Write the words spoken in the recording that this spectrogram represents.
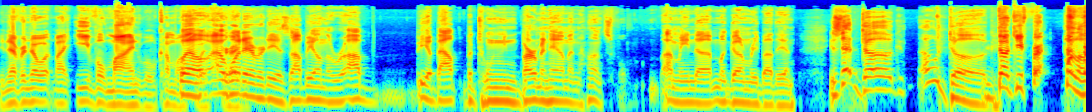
You never know what my evil mind will come up well, with. uh, Greg. whatever it is, I'll be on the I'll be about between Birmingham and Huntsville. I mean uh, Montgomery by then. Is that Doug? Oh, Doug. Dougie Fre- Hello.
